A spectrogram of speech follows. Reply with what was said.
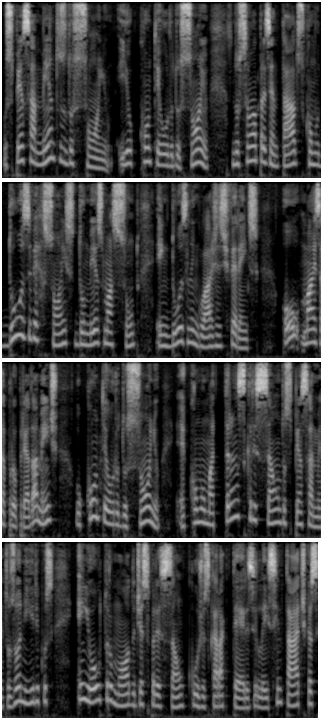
os pensamentos do sonho e o conteúdo do sonho nos são apresentados como duas versões do mesmo assunto em duas linguagens diferentes, ou, mais apropriadamente, o conteúdo do sonho é como uma transcrição dos pensamentos oníricos em outro modo de expressão cujos caracteres e leis sintáticas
